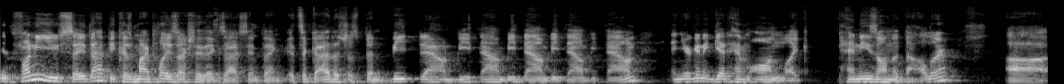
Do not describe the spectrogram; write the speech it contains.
It's funny you say that because my play is actually the exact same thing. It's a guy that's just been beat down, beat down, beat down, beat down, beat down, and you're gonna get him on like pennies on the dollar. Uh,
